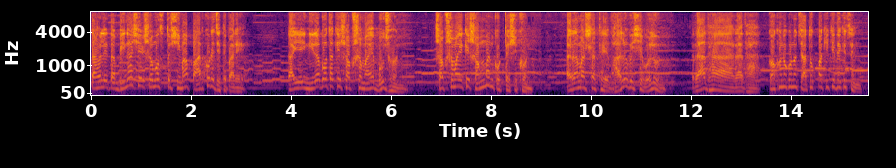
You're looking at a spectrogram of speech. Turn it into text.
তাহলে তা বিনাশের সমস্ত সীমা পার করে যেতে পারে। তাই এই নীরবতাকে সবসময় বুঝুন, সবসময় একে সম্মান করতে শিখুন। আর আমার সাথে ভালোবেসে বলুন, রাধা রাধা। কখনো কোনো চাতক পাখিকে দেখেছেন?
